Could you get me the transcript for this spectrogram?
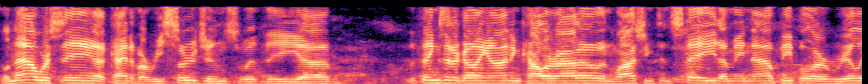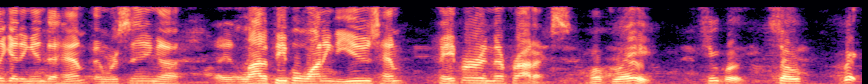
Well, now we're seeing a kind of a resurgence with the uh, the things that are going on in Colorado and Washington State. I mean, now people are really getting into hemp, and we're seeing a, a lot of people wanting to use hemp paper in their products. Well, great. Super. So, Rick,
